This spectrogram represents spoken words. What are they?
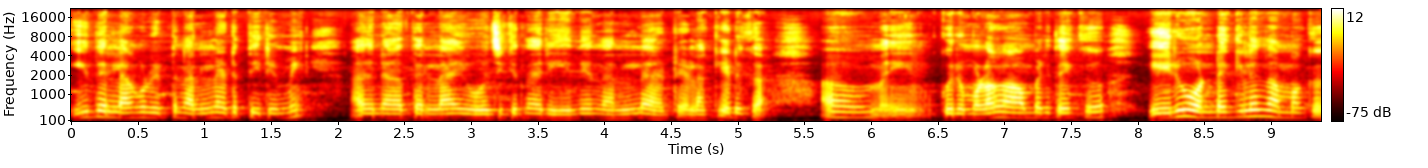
ഇതെല്ലാം കൂടി ഇട്ട് നല്ലതായിട്ട് തിരുമ്മി അതിനകത്തെല്ലാം യോജിക്കുന്ന രീതിയിൽ നല്ലതായിട്ട് ഇളക്കിയെടുക്കുക. ഈ കുരുമുളക് ആകുമ്പോഴത്തേക്ക് എരിവ് ഉണ്ടെങ്കിലും നമുക്ക്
